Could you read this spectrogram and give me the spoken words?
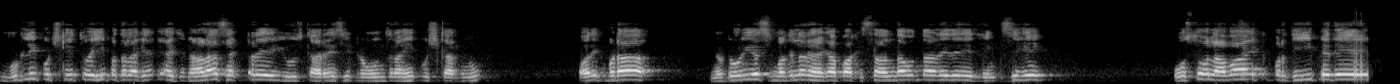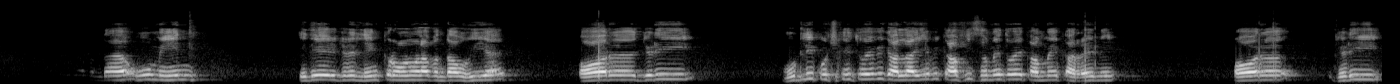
ਮੁੱਢਲੀ ਪੁੱਛਗਿੱਛ ਤੋਂ ਇਹੀ ਪਤਾ ਲੱਗਿਆ ਕਿ ਅਜਨਾਲਾ ਸੈਕਟਰ ਇਹ ਯੂਜ਼ ਕਰ ਰਹੇ ਸੀ ਡਰੋਨਸ ਰਾਹੀਂ ਪੁਸ਼ ਕਰਨ ਨੂੰ। ਔਰ ਇੱਕ ਬੜਾ ਨੋਟੋਰੀਅਸ ਸਮਗਲਰ ਹੈਗਾ ਪਾਕਿਸਤਾਨ ਦਾ ਉਹਨਾਂ ਨਾਲ ਇਹਦੇ ਲਿੰਕ ਸੀਗੇ। ਉਸ ਤੋਂ ਇਲਾਵਾ ਇੱਕ ਪ੍ਰਦੀਪ ਇਹਦੇ ਬੰਦਾ ਉਹ ਮੇਨ ਇਹਦੇ ਜਿਹੜੇ ਲਿੰਕ ਕਰਾਉਣ ਵਾਲਾ ਬੰਦਾ ਉਹੀ ਹੈ। ਔਰ ਜਿਹੜੀ ਮੁੱਢਲੀ ਪੁੱਛਗਿੱਛ ਤੋਂ ਇਹ ਵੀ ਗੱਲ ਆਈ ਹੈ ਵੀ ਕਾਫੀ ਸਮੇਂ ਤੋਂ ਇਹ ਕੰਮ ਇਹ ਕਰ ਰਹੇ ਨੇ। ਔਰ ਜਿਹੜੀ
